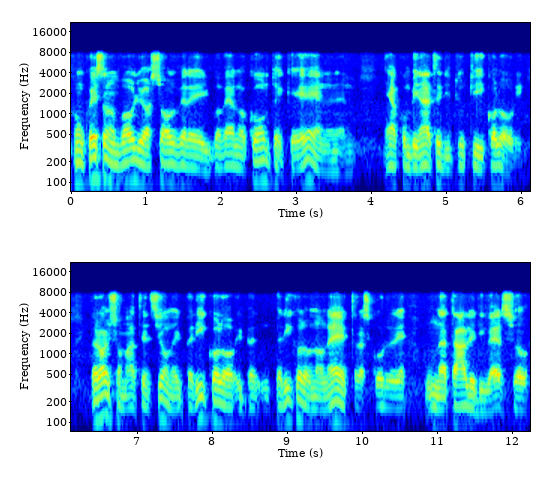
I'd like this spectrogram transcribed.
con questo non voglio assolvere il governo Conte che ne ha combinate di tutti i colori. Però insomma attenzione, il pericolo, il, per, il pericolo non è trascorrere un Natale diverso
